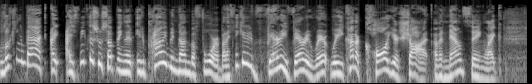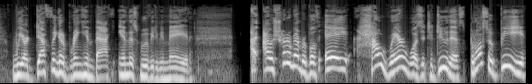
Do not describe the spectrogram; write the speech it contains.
Looking back, I, I think this was something that it had probably been done before, but I think it had very, very rare where you kind of call your shot of announcing like, we are definitely going to bring him back in this movie to be made. I, I was trying to remember both A, how rare was it to do this, but also B,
